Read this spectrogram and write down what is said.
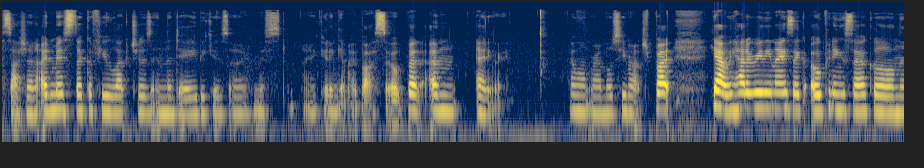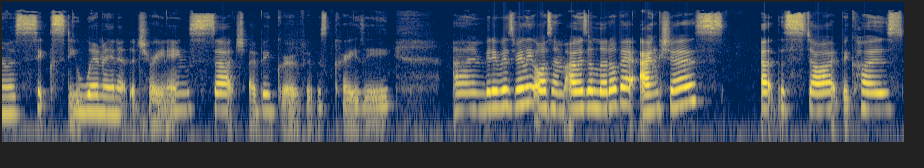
session. I'd missed like a few lectures in the day because I missed I couldn't get my bus. So but um anyway, I won't ramble too much. But yeah, we had a really nice like opening circle and there was 60 women at the training. Such a big group. It was crazy. Um, but it was really awesome. I was a little bit anxious at the start because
